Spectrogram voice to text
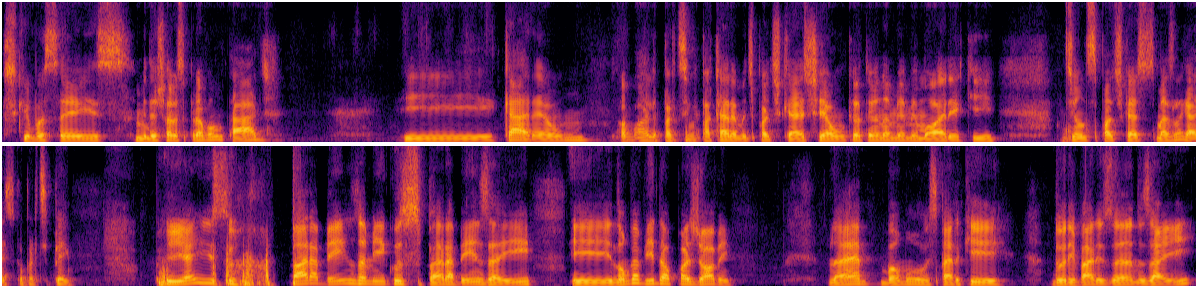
Acho que vocês me deixaram super à vontade. E, cara, é um. Olha, participo pra caramba de podcast, é um que eu tenho na minha memória aqui, de um dos podcasts mais legais que eu participei. E é isso. Parabéns, amigos, parabéns aí e longa vida ao pós-jovem, né? Vamos, espero que dure vários anos aí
